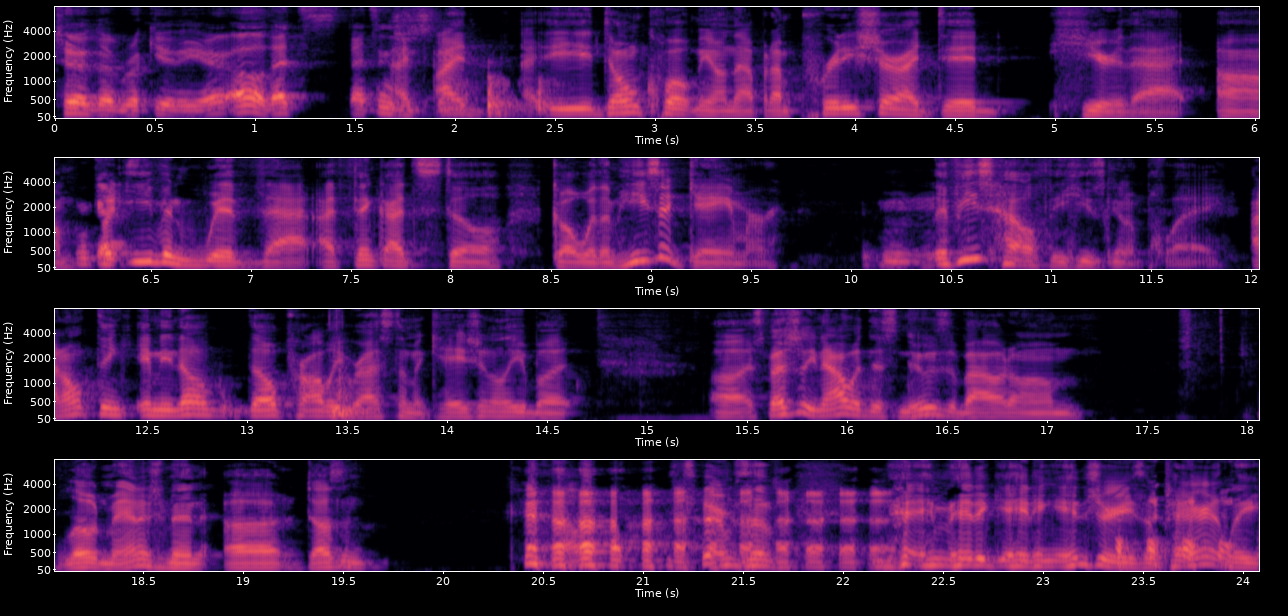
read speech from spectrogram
To the rookie of the year. Oh, that's that's I, interesting. I, I you don't quote me on that, but I'm pretty sure I did hear that. Um, Okay. But even with that, I think I'd still go with him. He's a gamer. Mhm. If he's healthy, he's going to play. I don't think. I mean, they'll they'll probably rest him occasionally, but uh, especially now with this news about um, load management, uh, doesn't in terms of mitigating injuries. Apparently,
